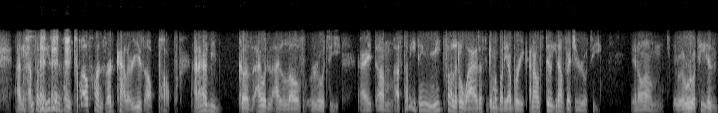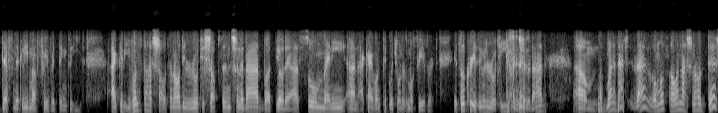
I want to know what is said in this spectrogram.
and I'm talking these things like twelve hundred calories a pop, and I'd be because I would I love roti. Right, um, I stopped eating meat for a little while just to give my body a break, and I'll still eat a veggie roti. You know, um, roti is definitely my favorite thing to eat. I could even start shouting out the roti shops in Trinidad, but yo, there are so many, and I can't even pick which one is my favorite. It's so crazy with roti in Trinidad. Um, man, that's that's almost our national dish.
